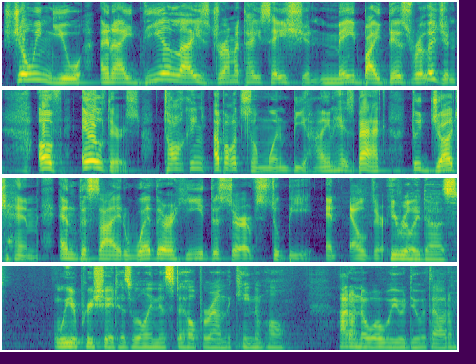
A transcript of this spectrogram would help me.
showing you an idealized dramatization made by this religion of elders talking about someone behind his back to judge him and decide whether he deserves to be an elder. He really does. We appreciate his willingness to help around the Kingdom Hall. I don't know what we would do without him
